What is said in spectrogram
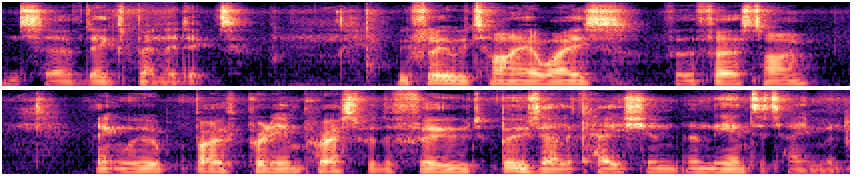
and served eggs Benedict. We flew with Thai Airways for the first time. Think we were both pretty impressed with the food, booze allocation, and the entertainment.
